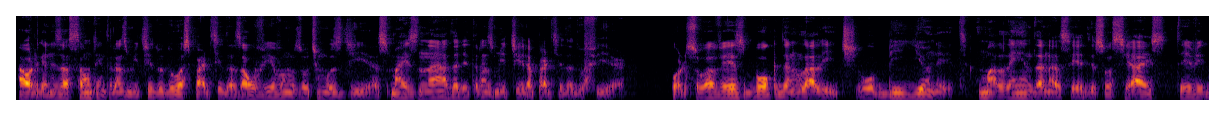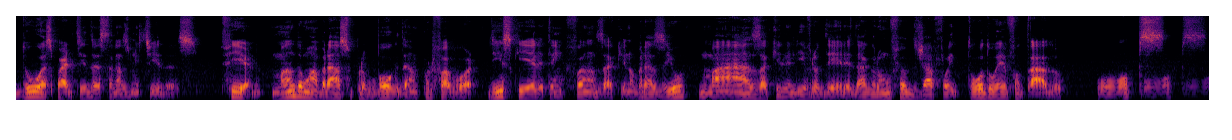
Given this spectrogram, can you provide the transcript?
A organização tem transmitido duas partidas ao vivo nos últimos dias, mas nada de transmitir a partida do Fier. Por sua vez, Bogdan Lalic, o B-Unit, uma lenda nas redes sociais, teve duas partidas transmitidas. Fear, manda um abraço pro Bogdan, por favor. Diz que ele tem fãs aqui no Brasil, mas aquele livro dele da Grunfeld já foi todo refutado. Ops.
